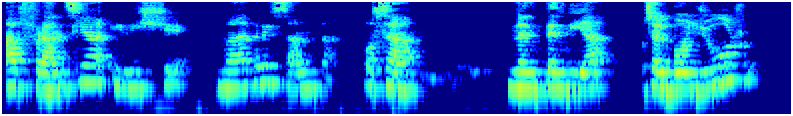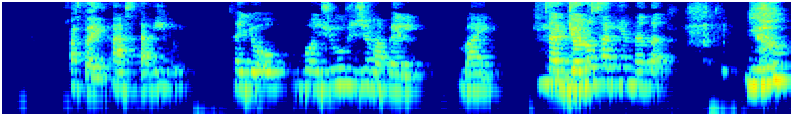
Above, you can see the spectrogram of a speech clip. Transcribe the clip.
a Francia y dije, Madre Santa. O sea, no entendía. O sea, el bonjour Hasta ahí. hasta ahí, güey. O sea, yo, bonjour, je m'appelle, bye. O sea, yo no sabía nada. Yo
